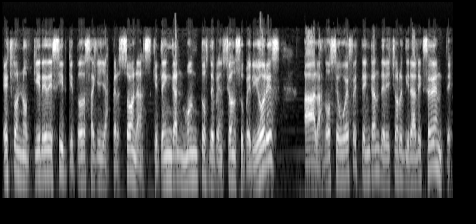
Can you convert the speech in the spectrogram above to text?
Esto no quiere decir que todas aquellas personas que tengan montos de pensión superiores a las 12 UF tengan derecho a retirar excedente.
